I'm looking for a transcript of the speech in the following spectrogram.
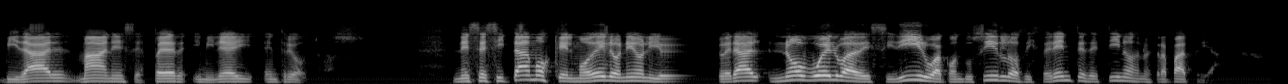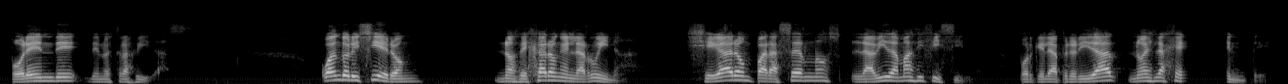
Vidal, Manes, Esper y Milei, entre otros. Necesitamos que el modelo neoliberal no vuelva a decidir o a conducir los diferentes destinos de nuestra patria por ende de nuestras vidas. Cuando lo hicieron, nos dejaron en la ruina, llegaron para hacernos la vida más difícil, porque la prioridad no es la gente,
